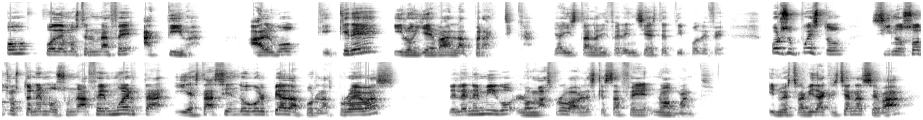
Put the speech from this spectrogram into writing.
O podemos tener una fe activa, algo que cree y lo lleva a la práctica. Y ahí está la diferencia de este tipo de fe. Por supuesto, si nosotros tenemos una fe muerta y está siendo golpeada por las pruebas, del enemigo, lo más probable es que esa fe no aguante. Y nuestra vida cristiana se va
